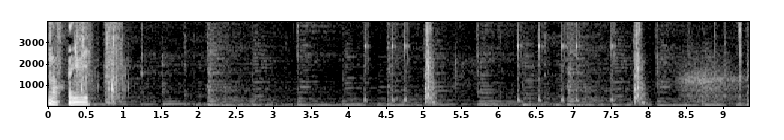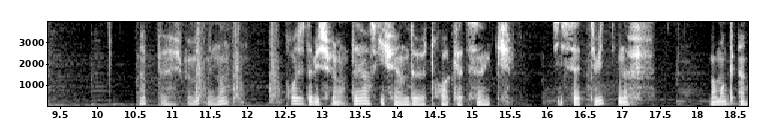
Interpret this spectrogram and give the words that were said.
Non, annuler. Je peux mettre maintenant 3 établis supplémentaires, ce qui fait 1, 2, 3, 4, 5, 6, 7, 8, 9. Il m'en manque un.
